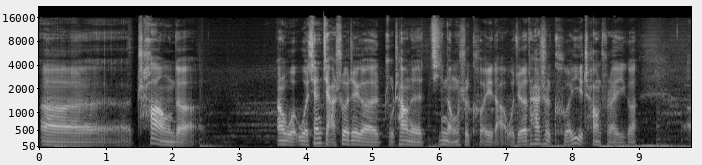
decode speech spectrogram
呃，唱的啊，我我先假设这个主唱的机能是可以的，我觉得他是可以唱出来一个，呃，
